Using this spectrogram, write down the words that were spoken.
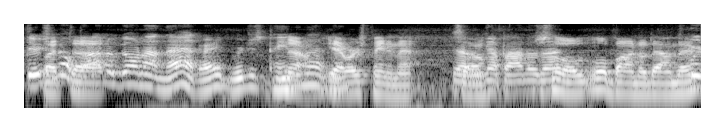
There's But, no uh, Bondo going on that, right? We're just painting No, that? yeah, we're just painting that. Yeah, so we got Bondo just a little, little bondo down there.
